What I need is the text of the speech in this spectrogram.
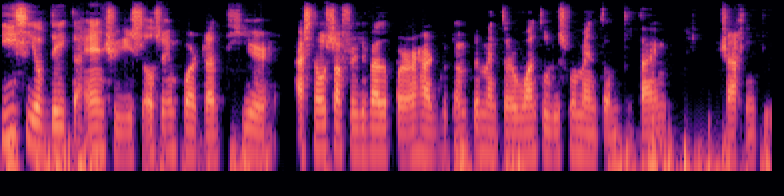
Easy of data entry is also important here as no software developer or hardware implementer want to lose momentum to time tracking tool.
